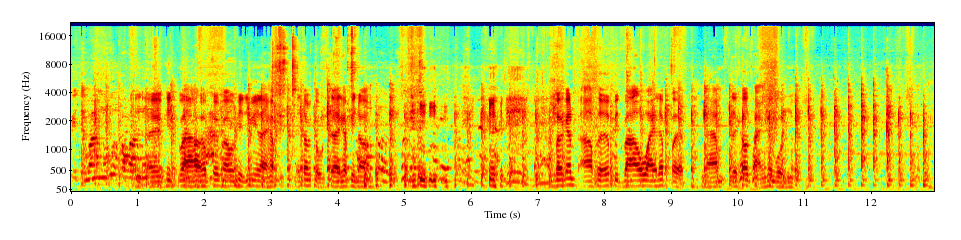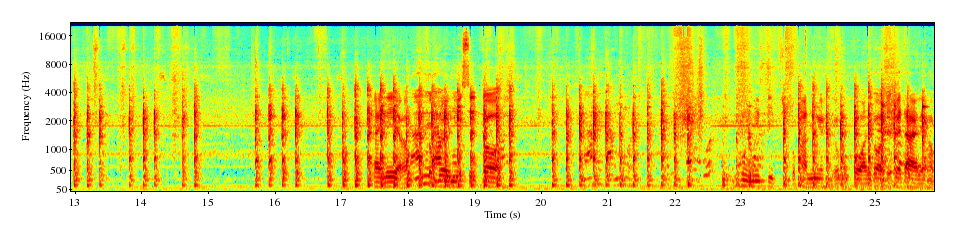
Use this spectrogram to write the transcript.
ปิดแต่วางนู้นก็วางนู้นเออผิดวาวครับเพื่อความผิดไม่มีอะไรครับ ไม่ต้องตกใจครับพี่น้องเปิดกันเอาเพลอปิดวาล์วเอาไว้แล้วเปิดน้ำจะเข้าถังข้างบนครับ ใครนี่ครับก็เบอร์นี้เสร็จก็น้มดพรุ่งนี้ติดสุขภัณฑ์ไงอุปกรณ์ก็จะใช้ได้เลยครับ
